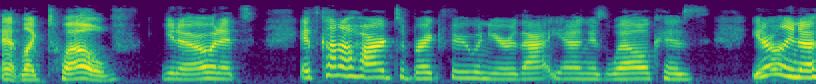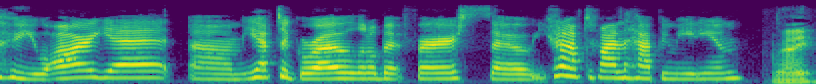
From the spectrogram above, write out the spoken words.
at like 12, you know, and it's it's kind of hard to break through when you're that young as well because you don't really know who you are yet. Um, you have to grow a little bit first, so you kind of have to find the happy medium. Right.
